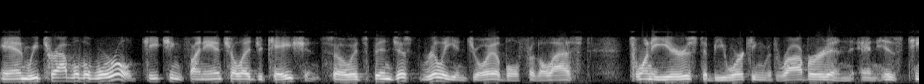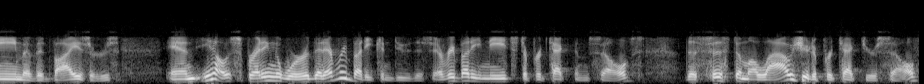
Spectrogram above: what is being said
And we travel the world teaching financial education. So it's been just really enjoyable for the last 20 years to be working with Robert and, and his team of advisors and, you know, spreading the word that everybody can do this. Everybody needs to protect themselves the system allows you to protect yourself.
